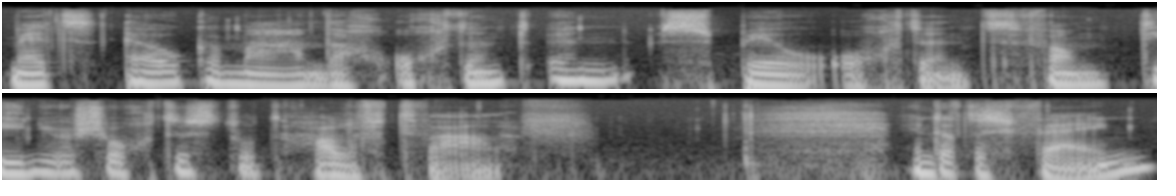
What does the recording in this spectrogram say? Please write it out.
Met elke maandagochtend een speelochtend. Van 10 uur s ochtends tot half 12. En dat is fijn.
